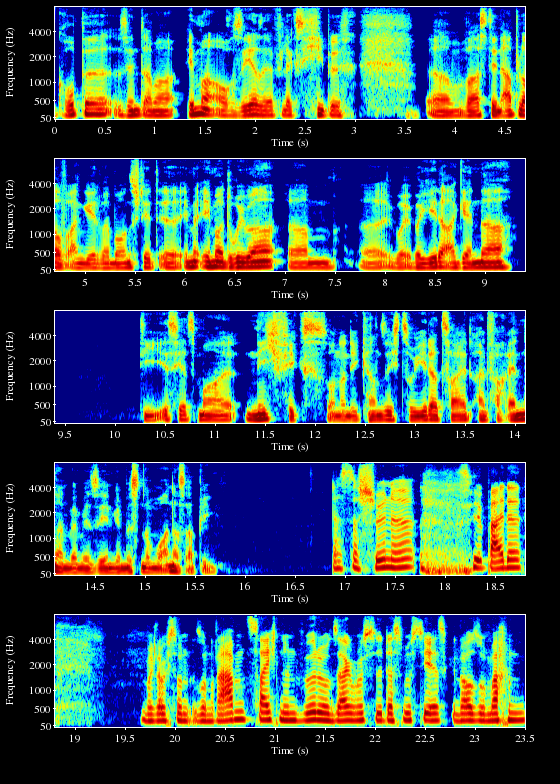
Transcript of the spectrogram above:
Gruppe, sind aber immer auch sehr, sehr flexibel, äh, was den Ablauf angeht, weil bei uns steht äh, immer, immer drüber, ähm, äh, über, über jede Agenda, die ist jetzt mal nicht fix, sondern die kann sich zu jeder Zeit einfach ändern, wenn wir sehen, wir müssen irgendwo anders abbiegen. Das ist das Schöne, dass wir beide man, glaube ich, so, so einen Rahmen zeichnen würde und sagen müsste, das müsst ihr jetzt genauso machen,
